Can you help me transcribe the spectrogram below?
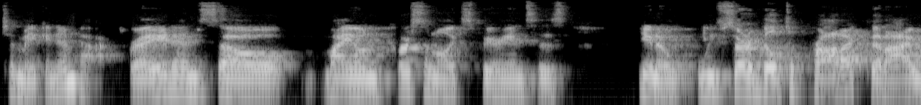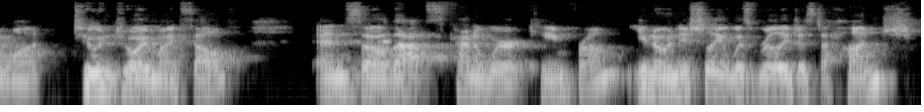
to make an impact, right? And so my own personal experiences, you know, we've sort of built a product that I want to enjoy myself. And so that's kind of where it came from. You know, initially it was really just a hunch.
